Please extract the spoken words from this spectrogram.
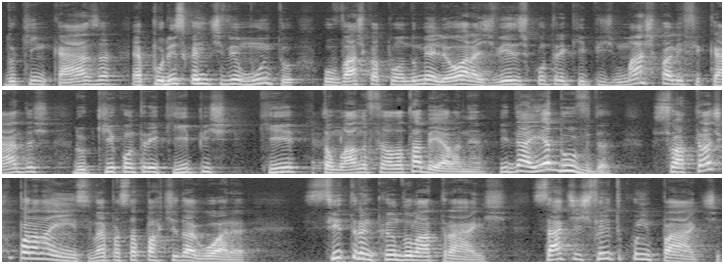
do que em casa. É por isso que a gente vê muito o Vasco atuando melhor, às vezes contra equipes mais qualificadas do que contra equipes que estão lá no final da tabela, né? E daí a dúvida: se o Atlético Paranaense vai passar a partida agora se trancando lá atrás satisfeito com o empate,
